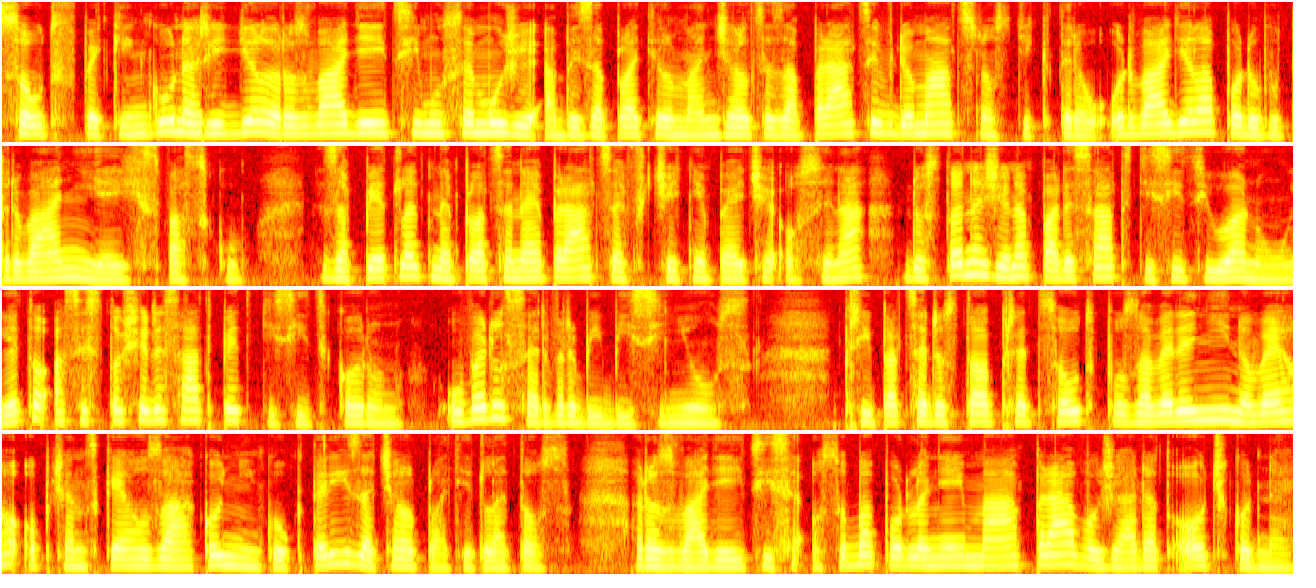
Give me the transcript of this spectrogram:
Soud v Pekingu nařídil rozvádějícímu se muži, aby zaplatil manželce za práci v domácnosti, kterou odváděla po dobu trvání jejich svazku. Za pět let neplacené práce, včetně péče o syna, dostane žena 50 tisíc juanů, je to asi 165 tisíc korun, uvedl server BBC News. Případ se dostal před soud po zavedení nového občanského zákonníku, který začal platit letos. Rozvádějící se osoba podle něj má právo žádat o očkodné,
